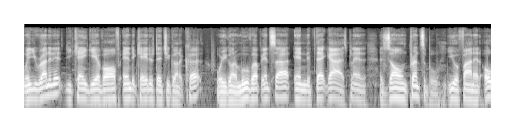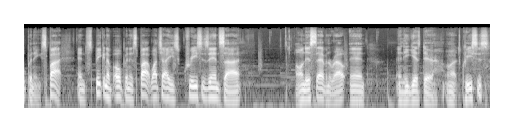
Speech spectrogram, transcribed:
When you're running it, you can't give off indicators that you're going to cut or you're going to move up inside. And if that guy is playing a zone principle, you'll find that opening spot. And speaking of opening spot, watch how he creases inside on this seven route and and he gets there. All right, creases,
